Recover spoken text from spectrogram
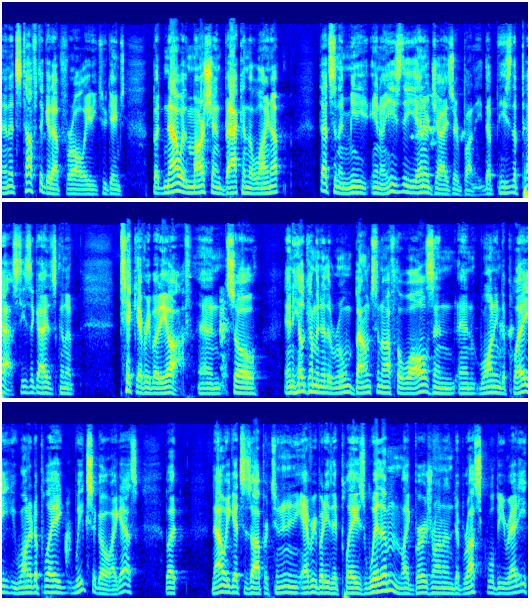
And it's tough to get up for all 82 games. But now with Marchand back in the lineup, that's an immediate, you know, he's the energizer bunny. The, he's the pest. He's the guy that's going to tick everybody off. And so, and he'll come into the room bouncing off the walls and, and wanting to play. He wanted to play weeks ago, I guess. But now he gets his opportunity. Everybody that plays with him, like Bergeron and DeBrusk, will be ready.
